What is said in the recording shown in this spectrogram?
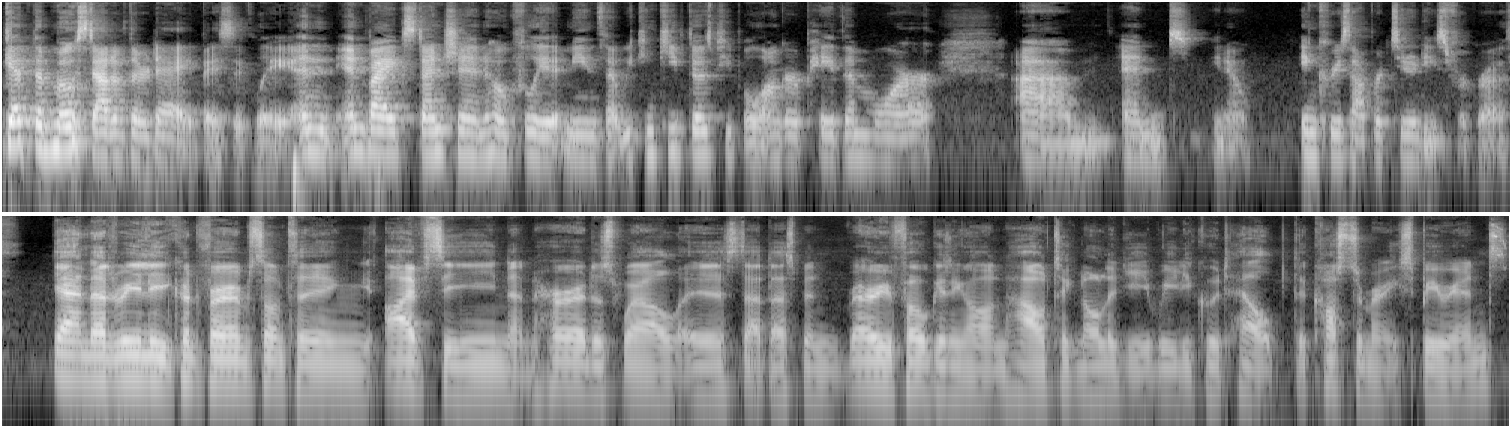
get the most out of their day basically. And and by extension hopefully it means that we can keep those people longer pay them more um, and you know increase opportunities for growth Yeah, and that really confirms something I've seen and heard as well is that that's been very focusing on how technology really could help the customer experience,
